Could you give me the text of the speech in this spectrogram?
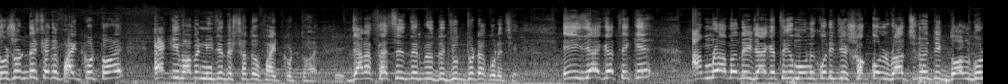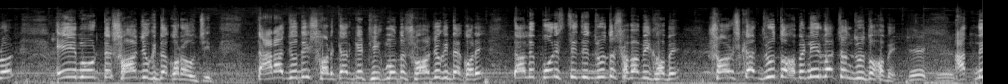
দোষরদের সাথে ফাইট করতে হয় একইভাবে নিজেদের সাথেও ফাইট করতে হয়। যারা ফ্যাসিস্টদের বিরুদ্ধে যুদ্ধটা করেছে। এই জায়গা থেকে আমরা আমাদের জায়গা থেকে মনে করি যে সকল রাজনৈতিক দলগুলোর এই মুহূর্তে সহযোগিতা করা উচিত। তারা যদি সরকারকে ঠিকমতো সহযোগিতা করে তাহলে পরিস্থিতি দ্রুত স্বাভাবিক হবে সংস্কার দ্রুত হবে নির্বাচন দ্রুত হবে। আপনি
